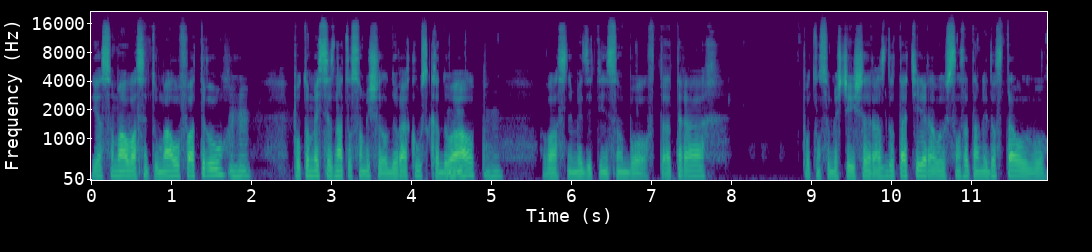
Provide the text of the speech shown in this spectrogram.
Ja som mal vlastne tú malú fatru. Mhm. Potom mesiac na to som išiel do Rakúska, do Mhm, Alp. mhm. Vlastne medzi tým som bol v Tatrách. Potom som ešte išiel raz do Tatier, ale už som sa tam nedostal, lebo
